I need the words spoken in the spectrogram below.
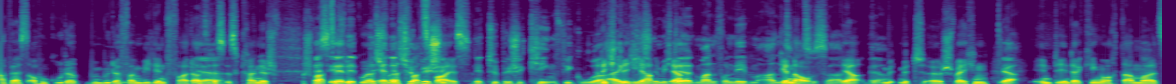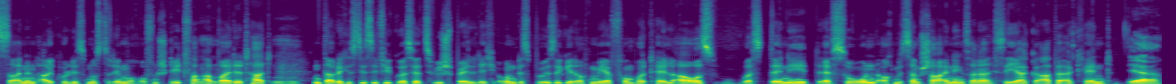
aber er ist auch ein guter, bemühter Familienvater. Also Mhm. Ja. das ist keine sch- ist schwarze eine, Figur, eine ist typische, schwarz-weiß. eine typische King-Figur Richtig, eigentlich, ja, nämlich ja. der Mann von nebenan Genau, sozusagen. ja, mit, mit äh, Schwächen, Ja. in denen der King auch damals seinen Alkoholismus, zu dem er auch offen steht, Mhm. verarbeitet hat. Und dadurch ist diese Figur sehr zwiespältig. Und das Böse geht auch mehr vom Hotel aus, was Danny, der Sohn, auch mit seinem Shining, seiner Sehergabe erkennt. Ja,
